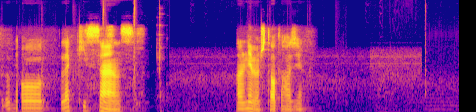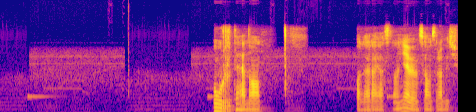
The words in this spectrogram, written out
to by miało lekki sens. Ale nie wiem, czy to o to chodzi. Kurde, no. Cholera jasna, no nie wiem co mam zrobić.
